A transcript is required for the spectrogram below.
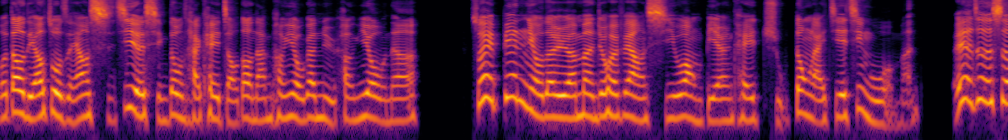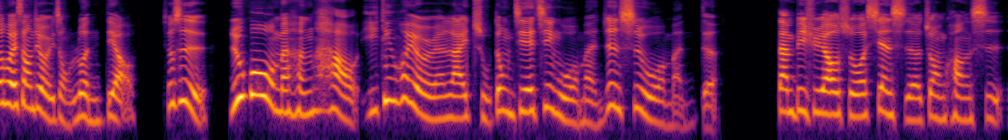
我到底要做怎样实际的行动才可以找到男朋友跟女朋友呢？所以别扭的人们就会非常希望别人可以主动来接近我们。而且这个社会上就有一种论调，就是如果我们很好，一定会有人来主动接近我们、认识我们的。但必须要说，现实的状况是，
